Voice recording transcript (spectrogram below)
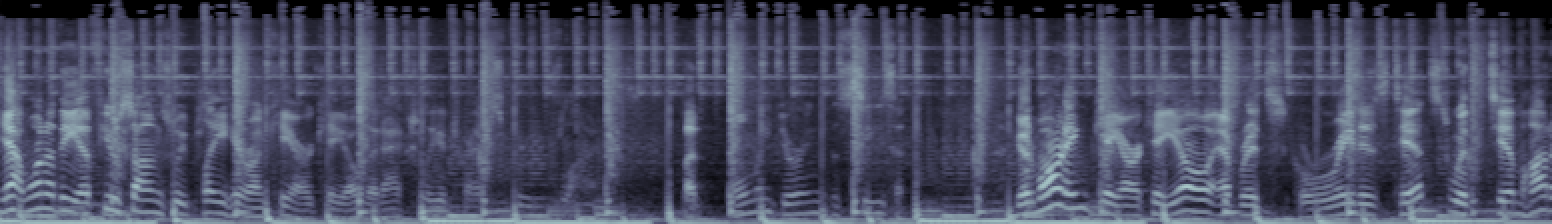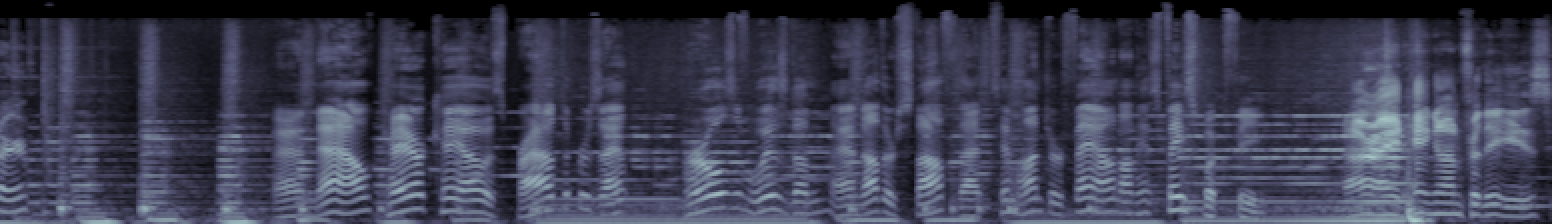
Yeah, one of the uh, few songs we play here on KRKO that actually attracts fruit flies, but only during the season. Good morning, KRKO, Everett's greatest hits with Tim Hunter. And now, KRKO is proud to present Pearls of Wisdom and other stuff that Tim Hunter found on his Facebook feed. All right, hang on for these.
